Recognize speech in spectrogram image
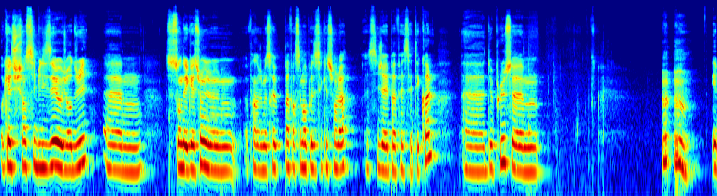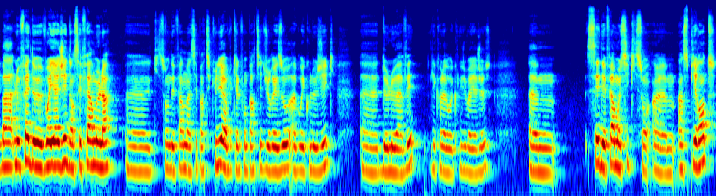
auxquelles je suis sensibilisé aujourd'hui, ce sont des questions. enfin, je me serais pas forcément posé ces questions-là si j'avais pas fait cette école. de plus, et bah, le fait de voyager dans ces fermes-là, qui sont des fermes assez particulières vu qu'elles font partie du réseau agroécologique de l'EAV, l'école agroécologique voyageuse c'est des fermes aussi qui sont euh, inspirantes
